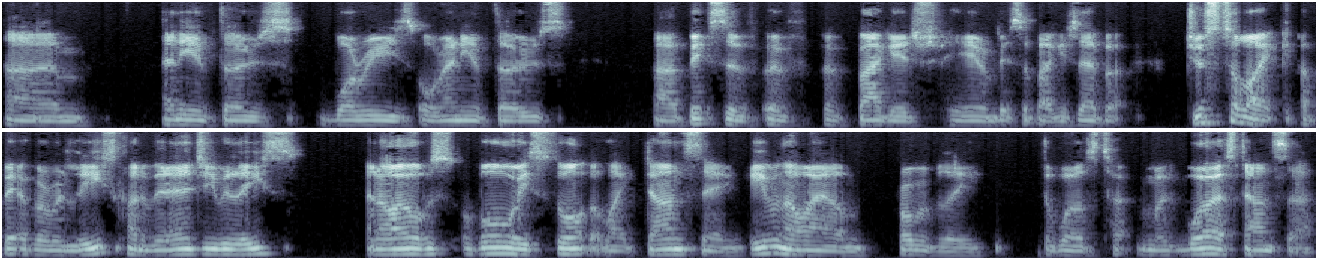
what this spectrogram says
um, any of those worries or any of those uh, bits of, of, of baggage here and bits of baggage there, but just to like a bit of a release, kind of an energy release. And I always, I've always thought that like dancing, even though I am probably the world's t- worst dancer,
